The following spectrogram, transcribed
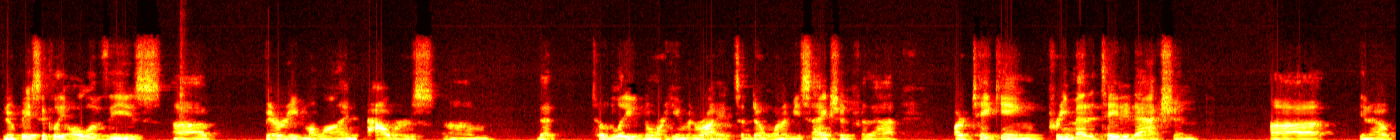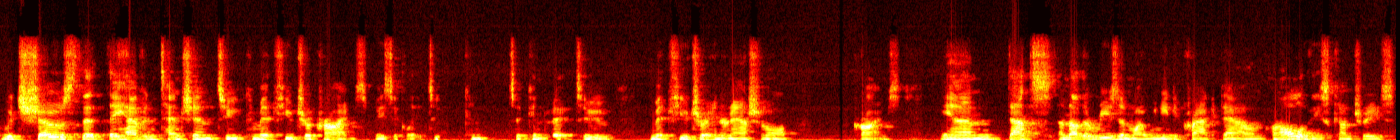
You know, basically all of these uh, very malign powers um, that totally ignore human rights and don't want to be sanctioned for that are taking premeditated action uh, you know, which shows that they have intention to commit future crimes, basically, to con- to convict to commit future international crimes. And that's another reason why we need to crack down on all of these countries.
